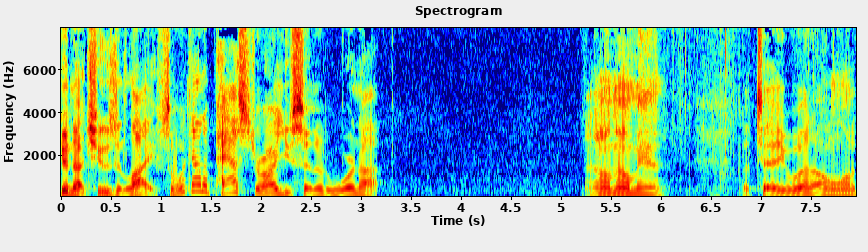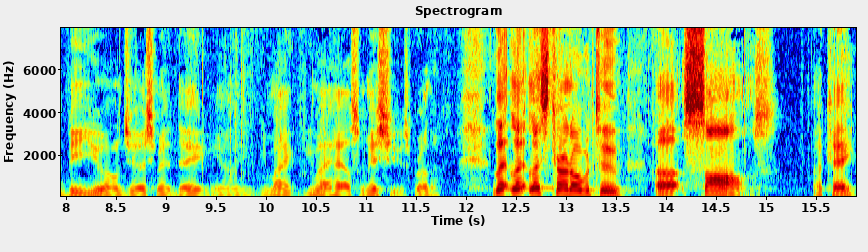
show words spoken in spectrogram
you're not choosing life. So, what kind of pastor are you, Senator Warnock? I don't know, man. But tell you what, I don't want to be you on Judgment Day. You know, you might you might have some issues, brother. Let, let, us turn over to uh, Psalms. Okay,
